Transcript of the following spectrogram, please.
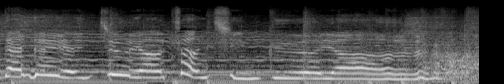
孤单的人就要唱情歌呀。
